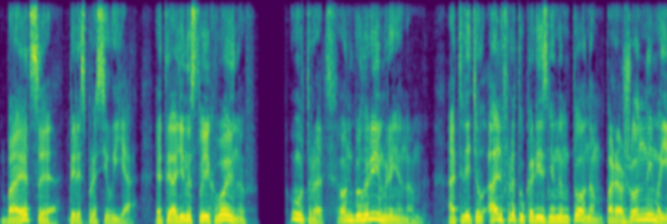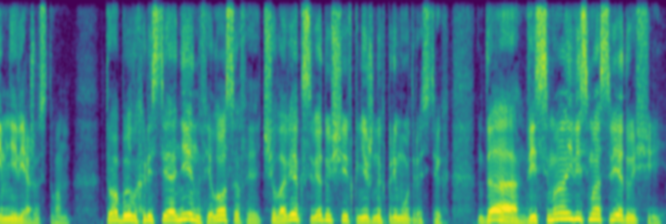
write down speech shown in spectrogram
«Боэция?» – переспросил я. «Это один из твоих воинов?» «Утрат, он был римлянином», – ответил Альфред укоризненным тоном, пораженный моим невежеством. То был христианин, философ и человек, сведущий в книжных премудростях. Да, весьма и весьма сведущий.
